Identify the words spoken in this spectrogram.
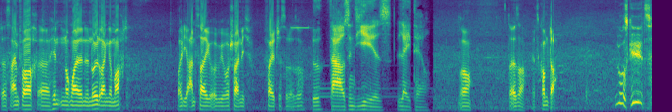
Da ist einfach äh, hinten nochmal eine Null dran gemacht, weil die Anzeige irgendwie wahrscheinlich falsch ist oder so. 2000 years later. So, da ist er. Jetzt kommt er. Los geht's.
